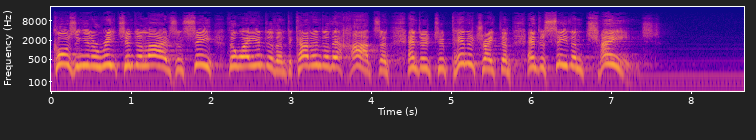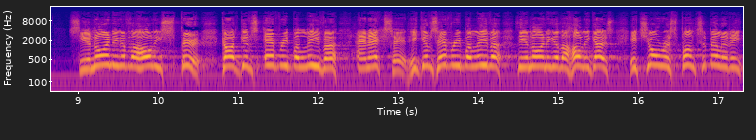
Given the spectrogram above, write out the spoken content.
causing you to reach into lives and see the way into them, to cut into their hearts and, and to, to penetrate them and to see them changed. It's the anointing of the Holy Spirit. God gives every believer an axe head. He gives every believer the anointing of the Holy Ghost. It's your responsibility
